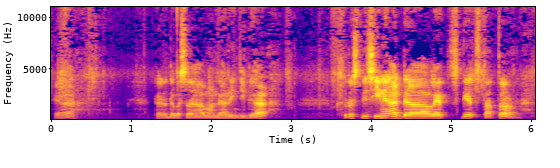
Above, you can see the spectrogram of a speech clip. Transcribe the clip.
Ya. Dan ada bahasa Mandarin juga. Terus di sini ada Let's Get Started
